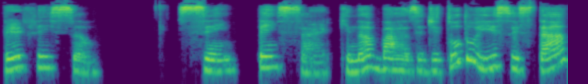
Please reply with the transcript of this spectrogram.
perfeição, sem pensar que na base de tudo isso está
